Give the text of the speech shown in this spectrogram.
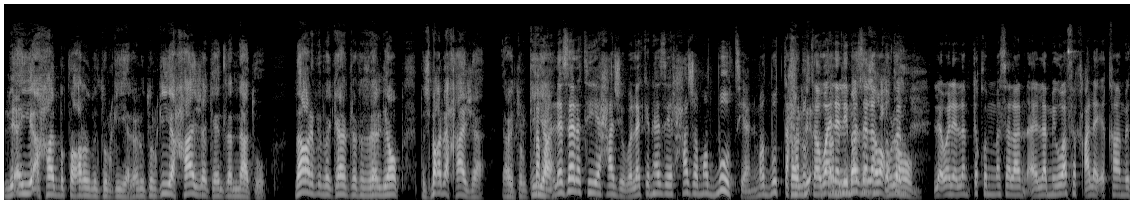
لأي أحد بالتعرض من تركيا لأنه تركيا حاجة كانت للناتو. لا أعرف إذا كانت لا تزال اليوم بس بعدها حاجة. يعني تركيا طبعا لا زالت هي حاجة ولكن هذه الحاجة مضبوط يعني مضبوط تحركها. وإلا لماذا لم تقم لا ولا لم تقم مثلا لم يوافق على إقامة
